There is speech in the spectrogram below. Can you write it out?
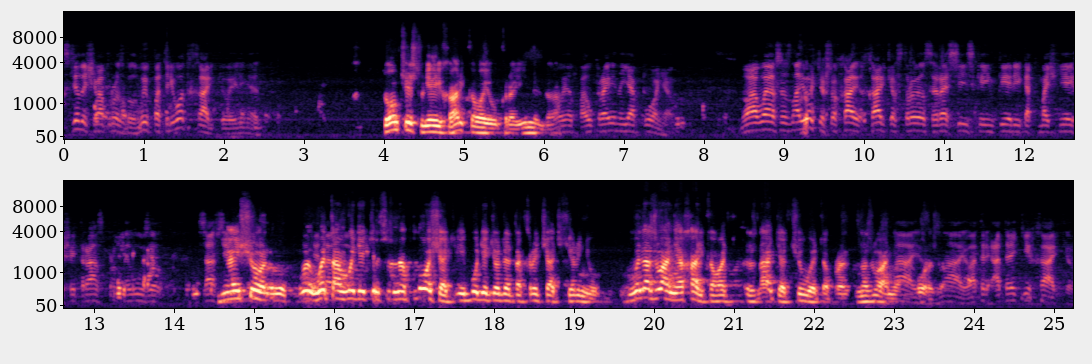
следующий вопрос был. Вы патриот Харькова или нет? В том числе и Харькова, и Украины, да. Ну, по Украине я понял. Ну а вы осознаете, что Ха- Харьков строился Российской империей как мощнейший транспортный узел? Я еще, вы, вы там выйдете на площадь и будете вот это кричать херню. Вы название Харькова знаете, от чего это название Знаю, города? знаю, от, от реки Харьков.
